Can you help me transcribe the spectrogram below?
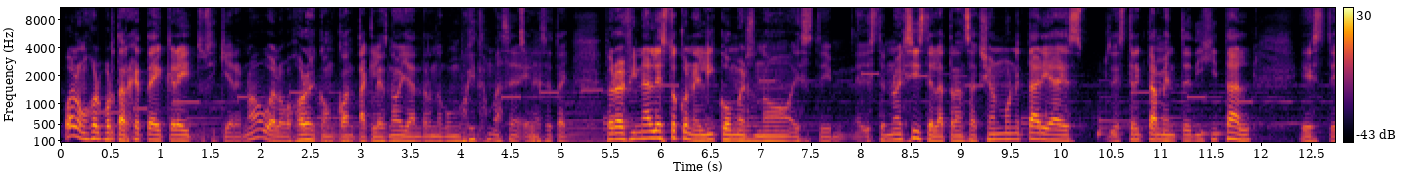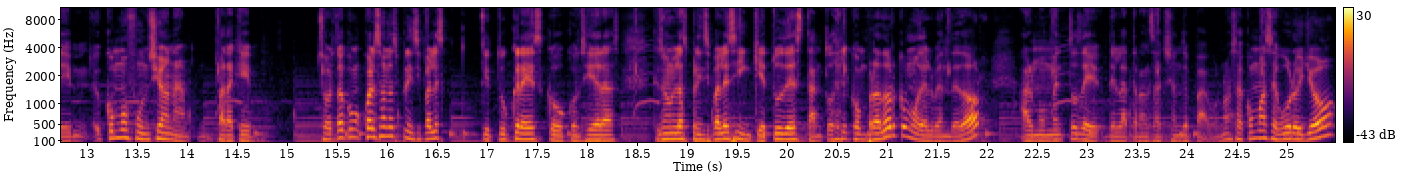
o a lo mejor por tarjeta de crédito si quieren, ¿no? O a lo mejor con contactless, ¿no? Ya entrando un poquito más en, ese detalle. Pero al final esto con el e-commerce no, este, este, no existe. La transacción monetaria es estrictamente digital. Este, ¿Cómo funciona? Para que sobre todo, ¿cuáles son las principales que tú crees o consideras que son las principales inquietudes tanto del comprador como del vendedor al momento de, la transacción de pago? ¿no? O sea, ¿cómo aseguro yo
